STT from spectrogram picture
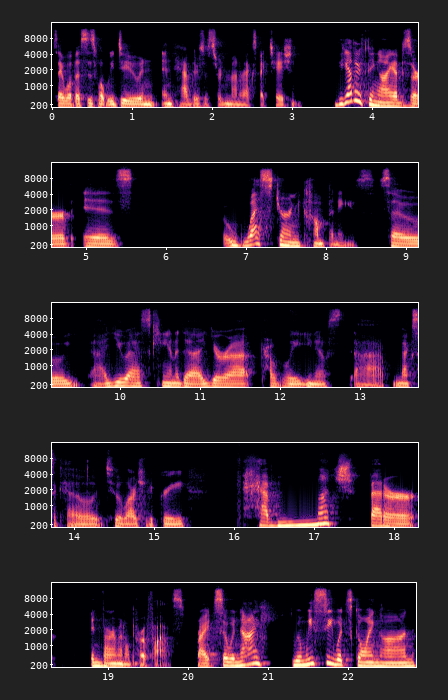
say, well, this is what we do and, and have, there's a certain amount of expectation. The other thing I observe is Western companies, so uh, US, Canada, Europe, probably, you know, uh, Mexico to a larger degree, have much better environmental profiles, right? So when I when we see what's going on,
